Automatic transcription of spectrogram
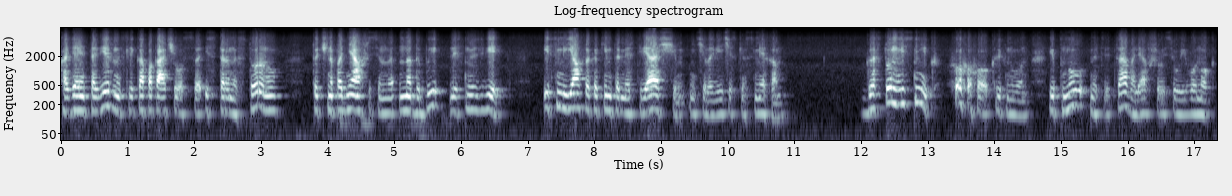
Хозяин таверны слегка покачивался из стороны в сторону, точно поднявшийся на, на дыбы лесной зверь, и смеялся каким-то мертвящим, нечеловеческим смехом. «Гастон мясник!» «Хо-хо-хо!» — крикнул он и пнул мертвеца, валявшегося у его ног.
